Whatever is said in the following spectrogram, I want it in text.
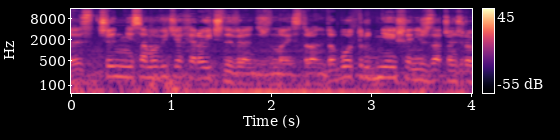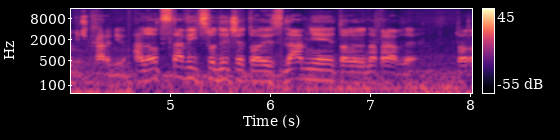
To jest czyn niesamowicie heroiczny wręcz z mojej strony. To było trudniejsze niż zacząć robić cardio. Ale odstawić słodycze to jest dla mnie to naprawdę. To,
